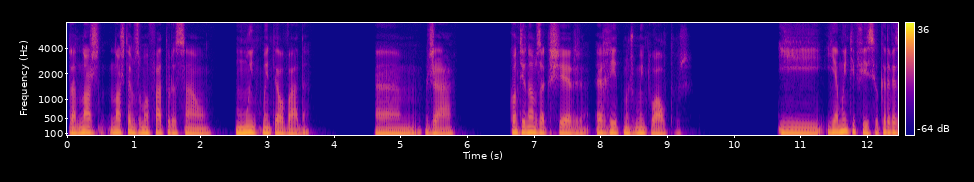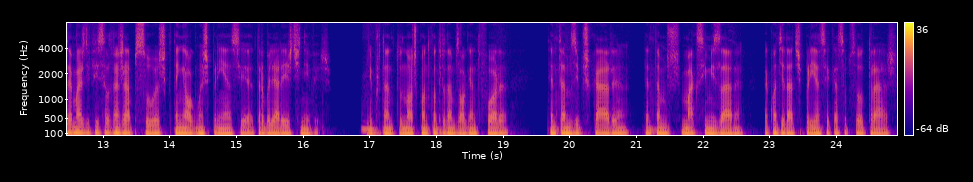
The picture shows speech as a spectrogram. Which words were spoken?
Portanto, nós, nós temos uma faturação muito, muito elevada. Um, já. Continuamos a crescer a ritmos muito altos. E, e, é muito difícil, cada vez é mais difícil arranjar pessoas que tenham alguma experiência a trabalhar a estes níveis. Uhum. E portanto, nós, quando contratamos alguém de fora, tentamos ir buscar, tentamos maximizar a quantidade de experiência que essa pessoa traz.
